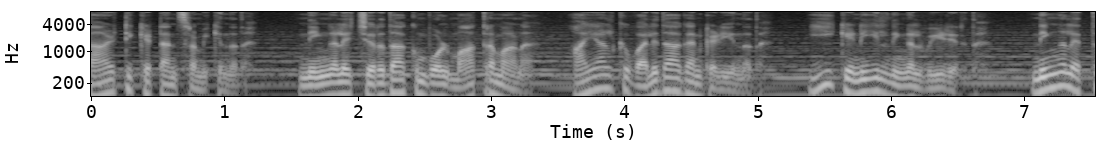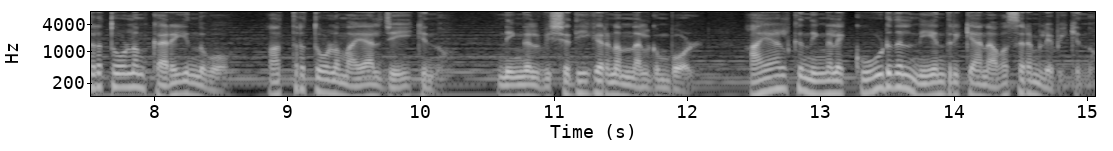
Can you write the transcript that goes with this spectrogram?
താഴ്ത്തിക്കെട്ടാൻ ശ്രമിക്കുന്നത്. നിങ്ങളെ ചെറുതാക്കുമ്പോൾ മാത്രമാണ് അയാൾക്ക് വലുതാകാൻ കഴിയുന്നത്. ഈ കെണിയിൽ നിങ്ങൾ വീഴരുത്. നിങ്ങൾ എത്രത്തോളം കരയുന്നുവോ അത്രത്തോളം അയാൾ ജയിക്കുന്നു. നിങ്ങൾ വിശദീകരണം നൽകുമ്പോൾ അയാൾക്ക് നിങ്ങളെ കൂടുതൽ നിയന്ത്രിക്കാൻ അവസരം ലഭിക്കുന്നു.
